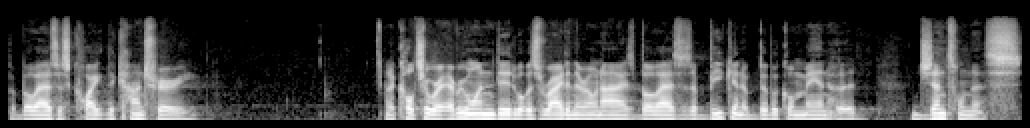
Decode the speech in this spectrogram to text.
But Boaz is quite the contrary. In a culture where everyone did what was right in their own eyes, Boaz is a beacon of biblical manhood, gentleness,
